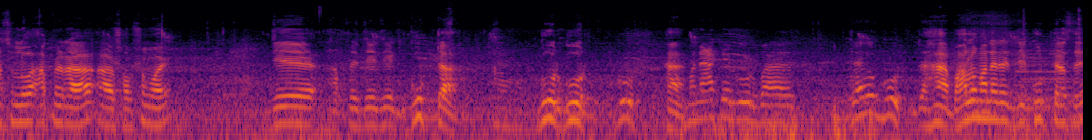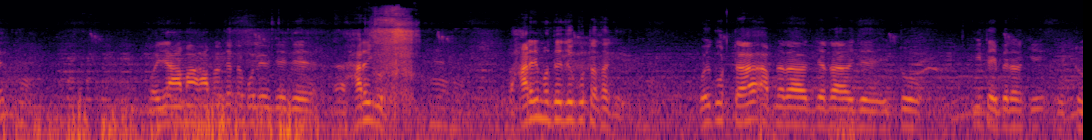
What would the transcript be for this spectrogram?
আসলে আপনারা সবসময় যে আপনি যে যে গুড়টা হ্যাঁ হ্যাঁ। গুড় গুড়। গুড়? হ্যাঁ। মানে আখের গুড় বা যাই হোক গুড়। হ্যাঁ ভালো মানের যে গুড়টা আছে হ্যাঁ। ওই যে আমা আমরা যেটা বলি যে যে হাড়ি গুড়। হ্যাঁ হ্যাঁ। হাড়ির মধ্যে যে গুড়টা থাকে ওই গুড়টা আপনারা যেটা ওই যে একটু ই টাইপের আর কি একটু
